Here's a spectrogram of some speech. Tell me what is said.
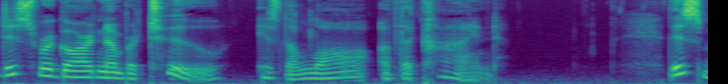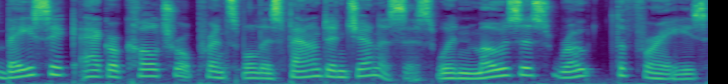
Disregard number two is the law of the kind. This basic agricultural principle is found in Genesis when Moses wrote the phrase,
